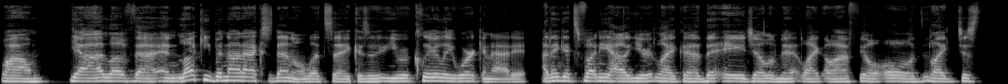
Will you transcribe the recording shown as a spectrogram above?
Wow. Yeah, I love that. And lucky, but not accidental, let's say, because you were clearly working at it. I think it's funny how you're like uh, the age element, like, oh, I feel old, like just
